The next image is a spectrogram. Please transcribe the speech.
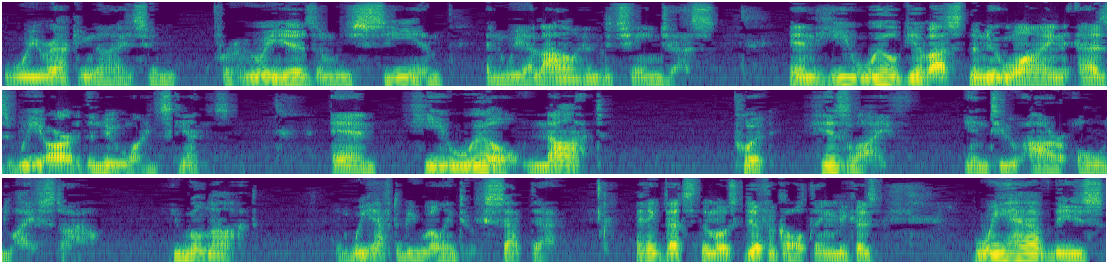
We recognize him for who he is and we see him and we allow him to change us. And he will give us the new wine as we are the new wineskins. And he will not put his life into our old lifestyle. He will not. And we have to be willing to accept that. I think that's the most difficult thing because we have these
